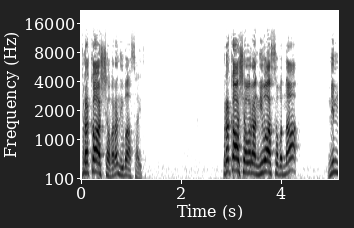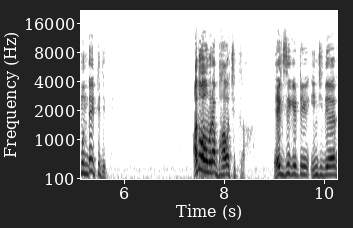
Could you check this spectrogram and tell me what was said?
ಪ್ರಕಾಶ್ ಅವರ ನಿವಾಸ ಇದು. ಪ್ರಕಾಶ್ ಅವರ ನಿವಾಸವನ್ನ ನಿಮ್ಮ ಮುಂದೆ ಇಟ್ಟಿದ್ದೀವಿ. ಅದು ಅವರ ಭಾವಚಿತ್ರ. Executive engineer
